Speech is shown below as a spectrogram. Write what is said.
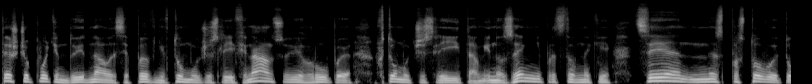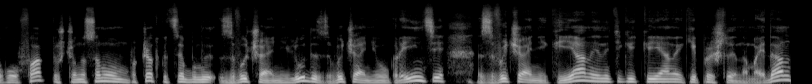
Те, що потім доєдналися певні, в тому числі і фінансові групи, в тому числі і там іноземні представники, це не спростовує того факту, що на самому початку це були звичайні люди, звичайні українці, звичайні кияни, не тільки кияни, які прийшли на майдан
